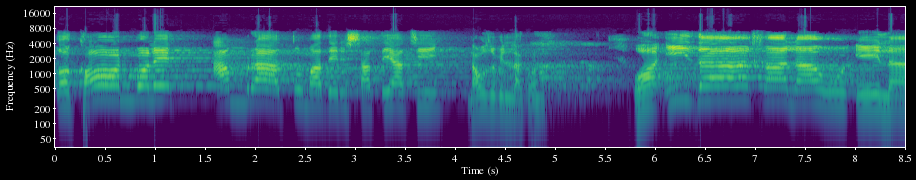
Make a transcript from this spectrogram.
তখন বলে আমরা তোমাদের সাথে আছি নাউজুবিল্লাহ কোন وَإِذَا خَلَوْا إِلَى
